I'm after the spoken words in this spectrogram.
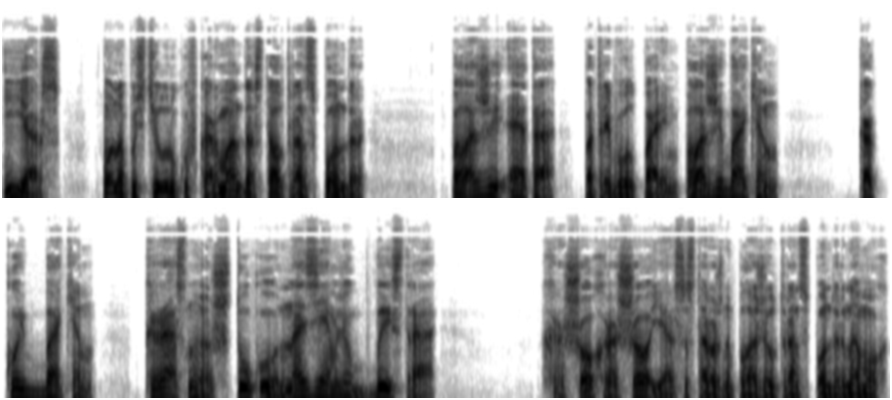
и Ярс. Он опустил руку в карман, достал транспондер. «Положи это!» — потребовал парень. «Положи бакен!» «Какой бакен?» «Красную штуку на землю, быстро!» «Хорошо, хорошо», — Ярс осторожно положил транспондер на мох.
